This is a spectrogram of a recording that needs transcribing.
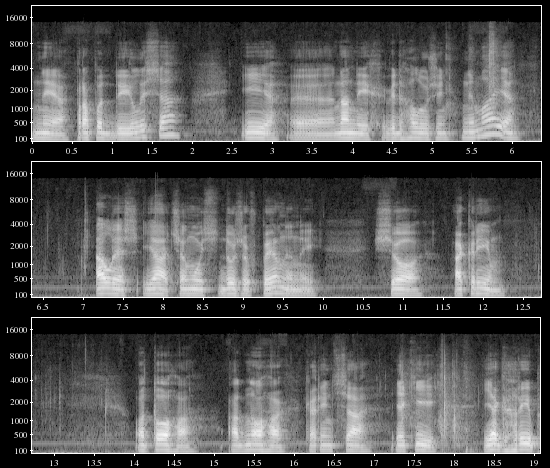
не проподилися, і е, на них відгалужень немає. Але ж я чомусь дуже впевнений, що окрім отого одного корінця, який як гриб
